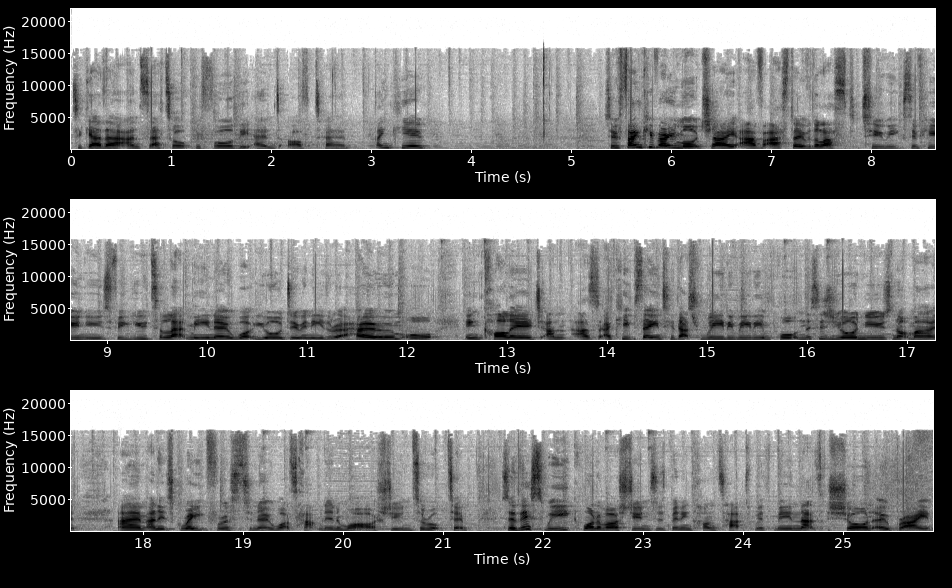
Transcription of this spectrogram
together and set up before the end of term. Thank you. So thank you very much. I have asked over the last two weeks of Hugh News for you to let me know what you're doing either at home or in college. And as I keep saying to you, that's really, really important. This is your news, not mine. um, and it's great for us to know what's happening and what our students are up to. So this week, one of our students has been in contact with me, and that's Sean O'Brien.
